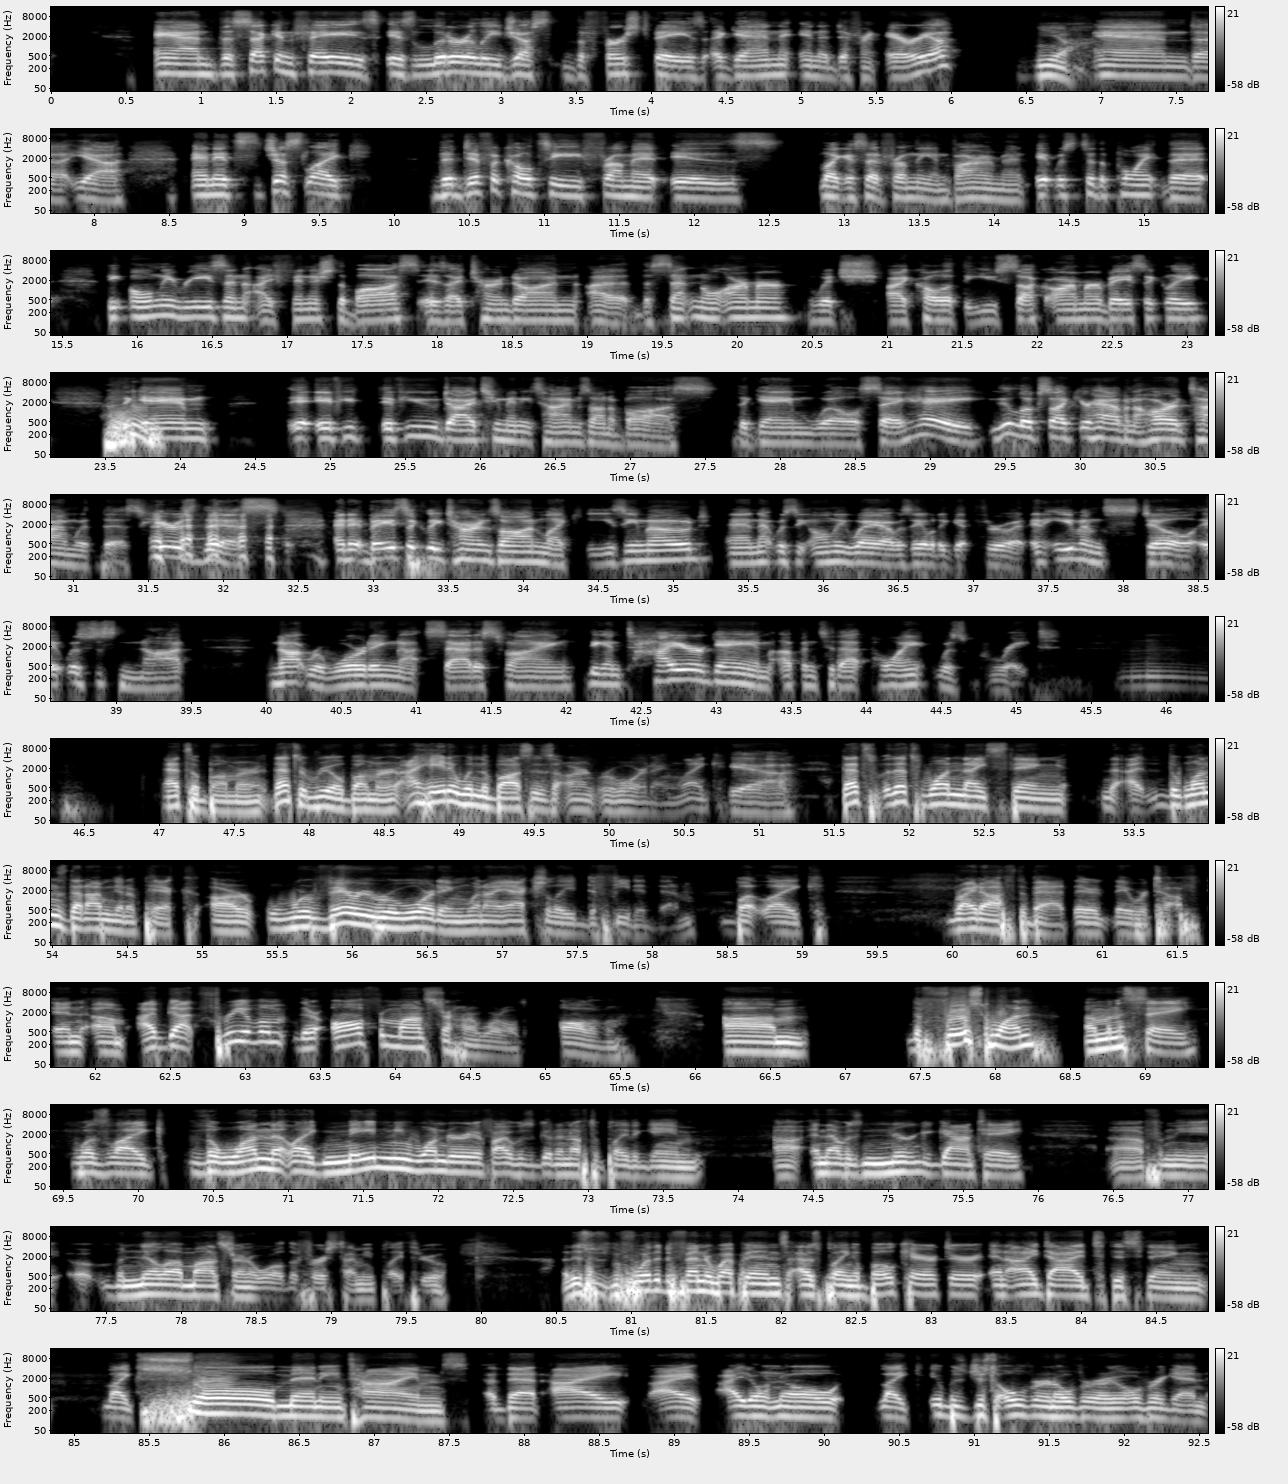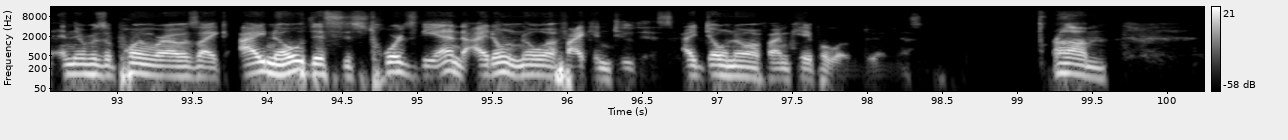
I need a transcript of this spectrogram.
and the second phase is literally just the first phase again in a different area yeah. and uh, yeah and it's just like the difficulty from it is like i said from the environment it was to the point that the only reason i finished the boss is i turned on uh, the sentinel armor which i call it the you suck armor basically. The game if you if you die too many times on a boss the game will say hey it looks like you're having a hard time with this. Here's this. And it basically turns on like easy mode and that was the only way i was able to get through it. And even still it was just not not rewarding not satisfying. The entire game up until that point was great. That's a bummer. That's a real bummer. I hate it when the bosses aren't rewarding. Like yeah that's that's one nice thing. The ones that I'm gonna pick are were very rewarding when I actually defeated them, but like right off the bat, they they were tough. And um, I've got three of them. They're all from Monster Hunter World, all of them. Um, the first one I'm gonna say was like the one that like made me wonder if I was good enough to play the game, uh, and that was Nergigante uh, from the uh, vanilla Monster World. The first time you play through. This was before the defender weapons. I was playing a bow character, and I died to this thing like so many times that I I I don't know. Like it was just over and over and over again. And there was a point where I was like, I know this is towards the end. I don't know if I can do this. I don't know if I'm capable of doing this. Um,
